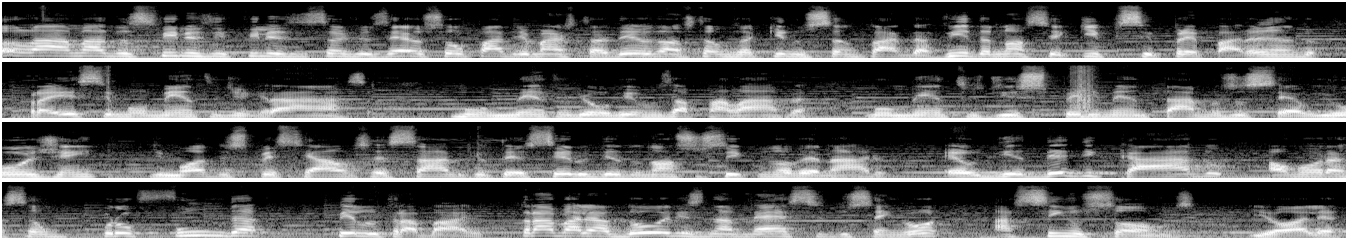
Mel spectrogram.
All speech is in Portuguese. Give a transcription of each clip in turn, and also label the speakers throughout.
Speaker 1: Olá, amados filhos e filhas de São José, eu sou o Padre Márcio Tadeu, nós estamos aqui no Santuário da Vida, nossa equipe se preparando para esse momento de graça, momento de ouvirmos a palavra, momentos de experimentarmos o céu. E hoje, hein, de modo especial, você sabe que o terceiro dia do nosso ciclo novenário é o dia dedicado a uma oração profunda pelo trabalho. Trabalhadores na messe do Senhor, assim o somos. E olha,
